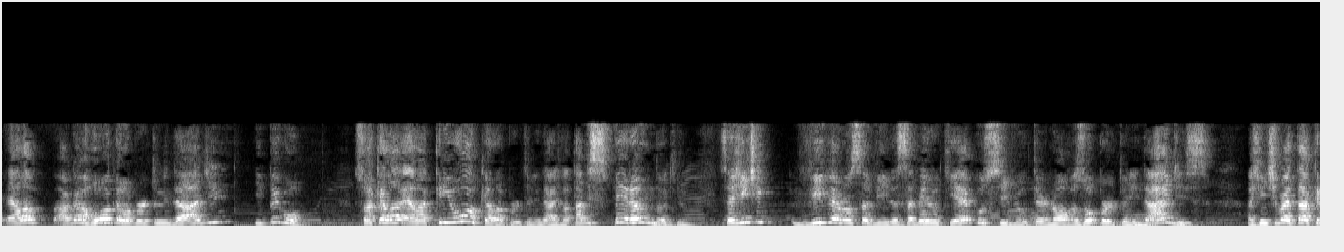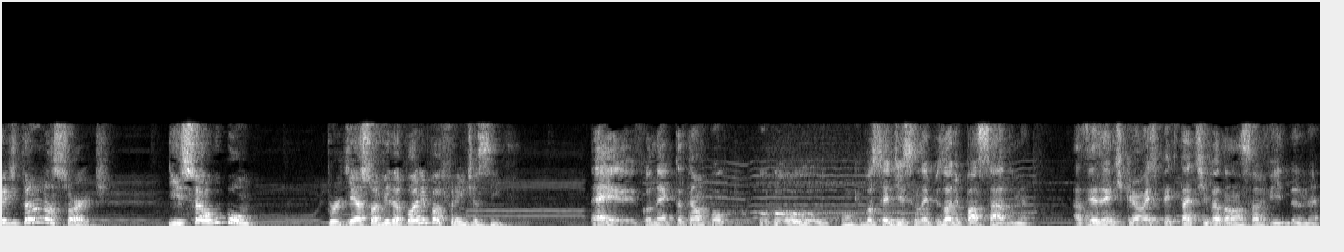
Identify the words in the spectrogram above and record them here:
ela agarrou aquela oportunidade e pegou. Só que ela, ela criou aquela oportunidade, ela estava esperando aquilo. Se a gente vive a nossa vida sabendo que é possível ter novas oportunidades, a gente vai estar tá acreditando na sorte. E isso é algo bom, porque a sua vida pode ir para frente assim. É, conecta até um pouco com o que você disse no episódio passado, né? Às vezes a gente cria uma expectativa da nossa vida, né?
